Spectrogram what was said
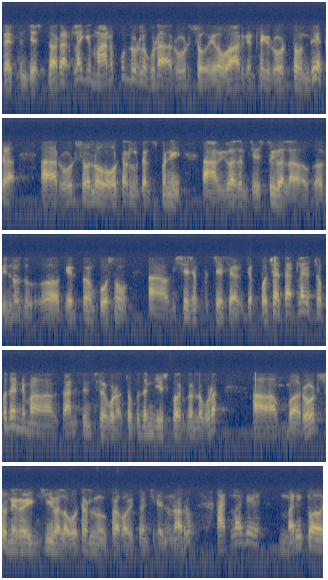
ప్రయత్నం చేస్తున్నారు. అట్లాగే మానకొండూరులో కూడా రోడ్ షో ఆరు గంటలకి రోడ్ షో ఉంది. అక్కడ ఆ రోడ్ షోలో ఓటర్లను కలుసుకొని వివాదం చేస్తూ ఇవాళ వినోద్ గెలుపడం కోసం విశేష కృషి చేశారని చెప్పవచ్చు అయితే అట్లాగే చొప్పదండి మా కాన్స్టిట్యున్సీలో కూడా చొప్పదండి నియోజకవర్గంలో కూడా ఆ, రోడ్ షో నిర్వహించి వాళ్ళ ఓటర్లను ప్రభావితం చేయనున్నారు. అట్లాగే మరి కొ-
